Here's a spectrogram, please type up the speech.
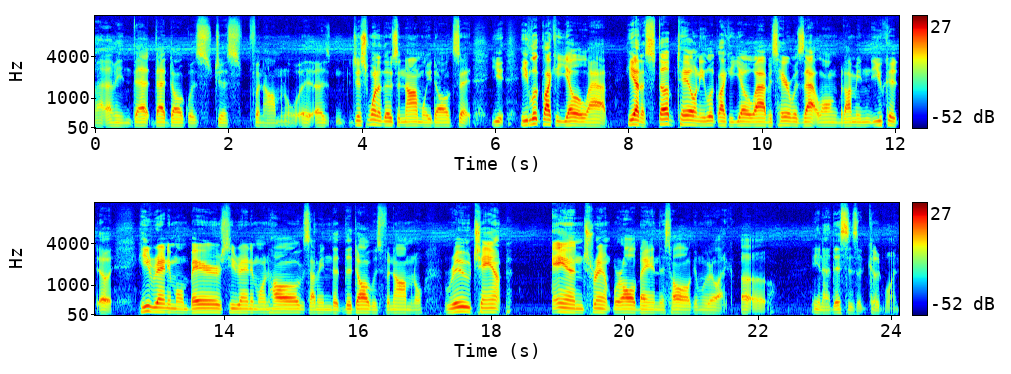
I mean that that dog was just phenomenal. Uh, uh, just one of those anomaly dogs that you. He looked like a yellow lab. He had a stub tail and he looked like a yellow lab. His hair was that long, but I mean you could. Uh, he ran him on bears. He ran him on hogs. I mean the the dog was phenomenal. Rue Champ and Shrimp were all baying this hog, and we were like, uh oh, you know, this is a good one.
